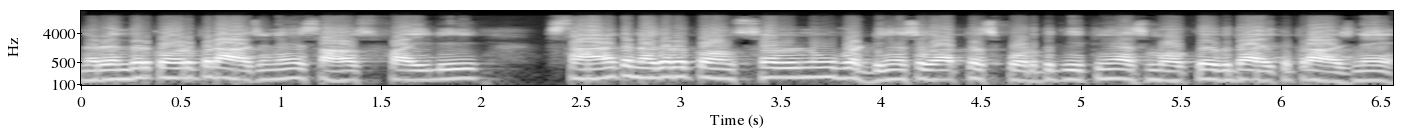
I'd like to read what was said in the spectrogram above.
ਨਰਿੰਦਰ ਕੌਰ ਭਰਾਜ ਨੇ ਸਾਫ਼ ਸਫ਼ਾਈ ਲਈ ਸਥਾਨਕ ਨਗਰ ਕੌਂਸਲ ਨੂੰ ਵੱਡੀਆਂ ਸੁਗਾਤਾਂ ਸਪੁਰਦ ਕੀਤੀਆਂ। ਇਸ ਮੌਕੇ ਵਿਧਾਇਕ ਭਰਾਜ ਨੇ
